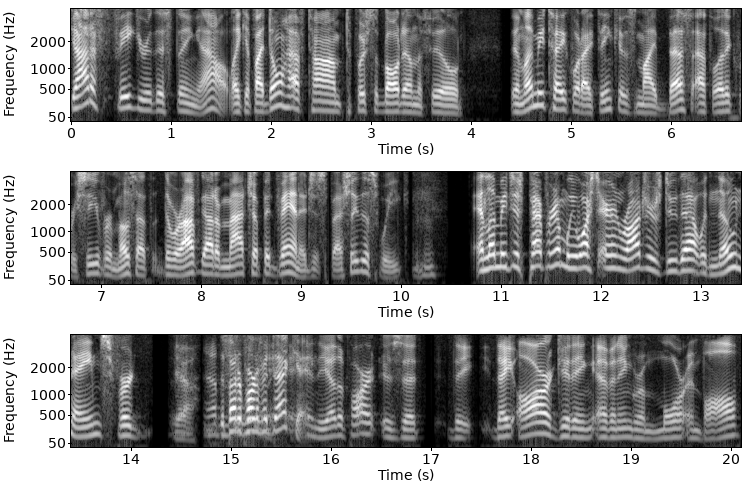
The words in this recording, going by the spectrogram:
got to figure this thing out. Like, if I don't have time to push the ball down the field, then let me take what I think is my best athletic receiver, most ath- where I've got a matchup advantage, especially this week, and let me just pepper him. We watched Aaron Rodgers do that with no names for Yeah. the better part of a decade. And the other part is that they they are getting Evan Engram more involved,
